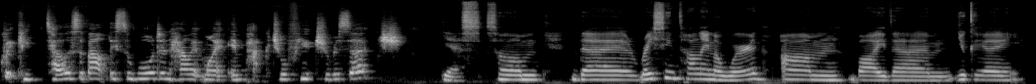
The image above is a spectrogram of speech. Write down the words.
quickly tell us about this award and how it might impact your future research? Yes. So um, the Rising Talent Award um, by the UK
